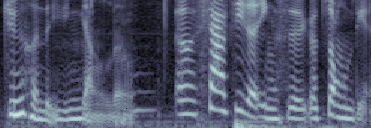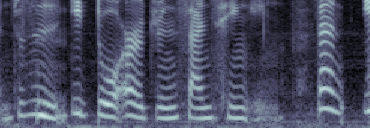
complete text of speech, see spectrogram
均衡的营养呢？呃，夏季的饮食有一个重点，就是一多二均三轻盈。嗯但一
